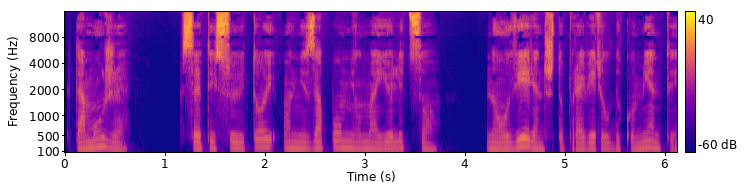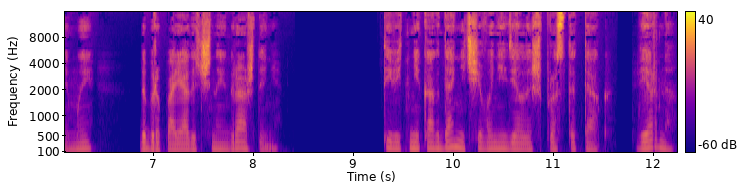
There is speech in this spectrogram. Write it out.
К тому же, с этой суетой он не запомнил мое лицо — но уверен, что проверил документы, и мы добропорядочные граждане. Ты ведь никогда ничего не делаешь просто так, верно?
